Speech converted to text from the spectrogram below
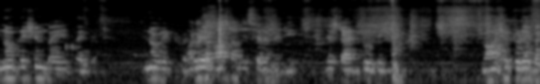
inauguration by like that. Inaugurated by What is today. the cost of this? Celebrity. Just add two things. Launch it today by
